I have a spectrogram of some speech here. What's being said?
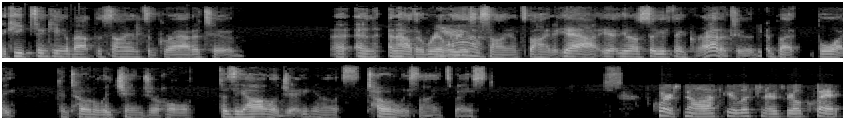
I keep thinking about the science of gratitude and, and, and how there really yeah. is a science behind it. Yeah, you know, so you think gratitude, but boy, can totally change your whole physiology. You know, it's totally science based. Of course. No, I'll ask your listeners real quick.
